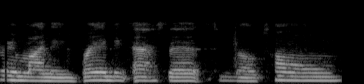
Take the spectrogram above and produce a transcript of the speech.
streamlining branding assets, you know, tone,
